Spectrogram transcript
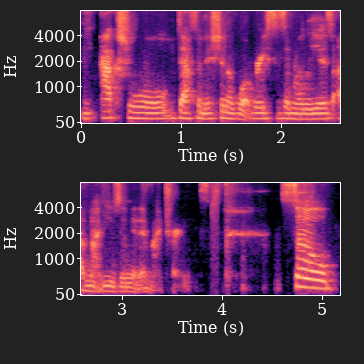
the actual definition of what racism really is, I'm not using it in my trainings. So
